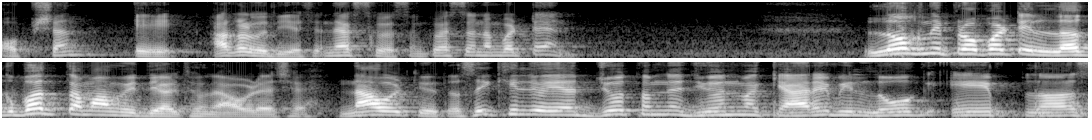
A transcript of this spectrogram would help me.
ઓપ્શન એ આગળ વધીએ છીએ. Next question question number ten લોગની પ્રોપર્ટી લગભગ તમામ વિદ્યાર્થીઓને આવડે છે. ના આવડતી હોય તો શીખી લો યાર. જો તમને જીવનમાં ક્યારે બી log A plus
